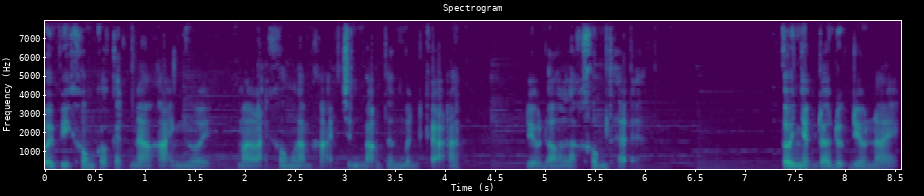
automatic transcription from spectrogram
bởi vì không có cách nào hại người mà lại không làm hại chính bản thân mình cả. Điều đó là không thể. Tôi nhận ra được điều này,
